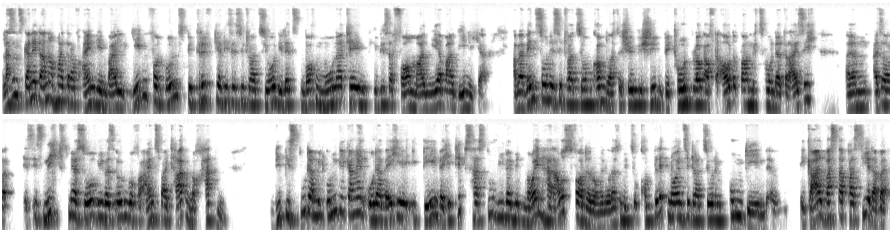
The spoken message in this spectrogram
lass uns gerne dann nochmal darauf eingehen, weil jeden von uns betrifft ja diese Situation die letzten Wochen, Monate in gewisser Form mal mehr, mal weniger. Aber wenn so eine Situation kommt, du hast es schön beschrieben, Betonblock auf der Autobahn mit 230, ähm, also es ist nichts mehr so, wie wir es irgendwo vor ein, zwei Tagen noch hatten. Wie bist du damit umgegangen oder welche Ideen, welche Tipps hast du, wie wir mit neuen Herausforderungen oder mit so komplett neuen Situationen umgehen? Äh, egal, was da passiert, aber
